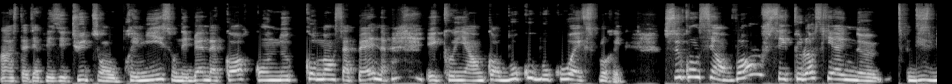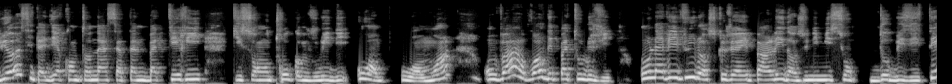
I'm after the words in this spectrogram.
Hein. C'est-à-dire que les études sont aux prémices, on est bien d'accord qu'on ne commence à peine et qu'il y a encore beaucoup beaucoup à explorer. Ce qu'on sait en revanche, c'est que lorsqu'il y a une dysbiose, c'est-à-dire quand on a certaines bactéries qui sont en trop, comme je vous l'ai dit, ou en, ou en moins, on va avoir des pathologies. On l'avait vu lorsque j'avais parlé dans une émission d'obésité,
